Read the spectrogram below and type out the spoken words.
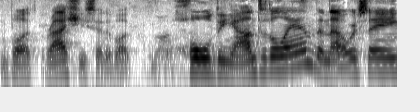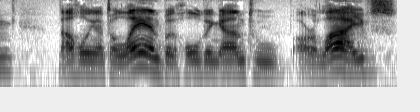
but Rashi said about holding on to the land, and now we're saying not holding on to land, but holding on to our lives,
